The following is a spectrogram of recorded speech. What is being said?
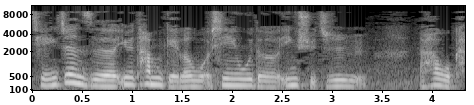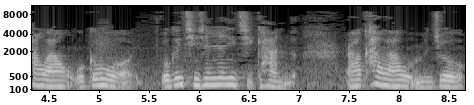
前一阵子，因为他们给了我新一屋的《应许之日》，然后我看完，我跟我我跟秦先生一起看的，然后看完我们就，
